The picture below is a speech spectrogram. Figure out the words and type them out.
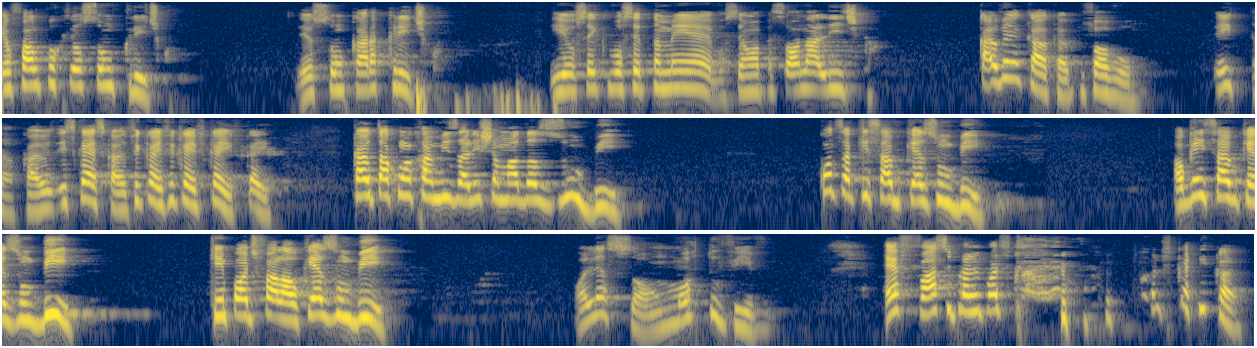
Eu falo porque eu sou um crítico. Eu sou um cara crítico. E eu sei que você também é. Você é uma pessoa analítica. Caio, vem cá, Caio, por favor. Eita, Caio. Esquece, Caio. Fica aí, fica aí, fica aí, fica aí. Caio tá com uma camisa ali chamada zumbi. Quantos aqui sabem o que é zumbi? Alguém sabe o que é zumbi? Quem pode falar o que é zumbi? Olha só, um morto-vivo. É fácil para mim, pode ficar. pode ficar aí, Caio.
